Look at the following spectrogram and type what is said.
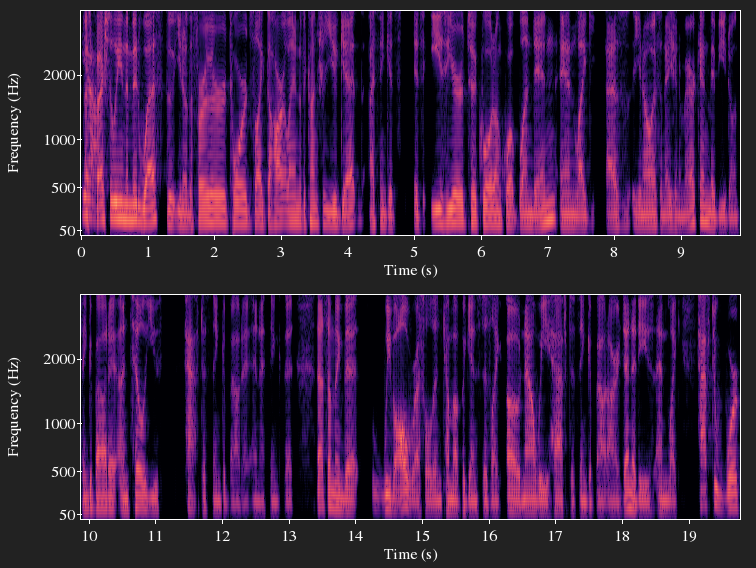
Yeah. especially in the Midwest. The you know the further towards like the heartland of the country you get, I think it's it's easier to quote unquote blend in. And like as you know, as an Asian American, maybe you don't think about it until you have to think about it. And I think that that's something that we've all wrestled and come up against is like, oh, now we have to think about our identities and like have to work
